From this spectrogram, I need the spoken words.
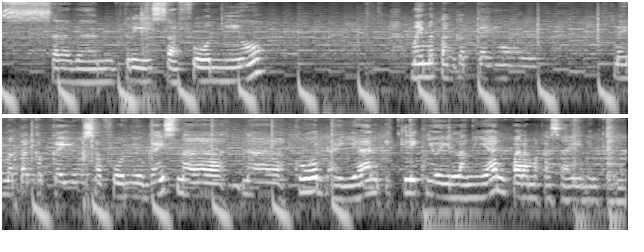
7, 3 sa phone nyo. May matanggap kayong may matanggap kayo sa phone nyo guys na, na code. Ayan, i-click nyo lang yan para makasign in kayo.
